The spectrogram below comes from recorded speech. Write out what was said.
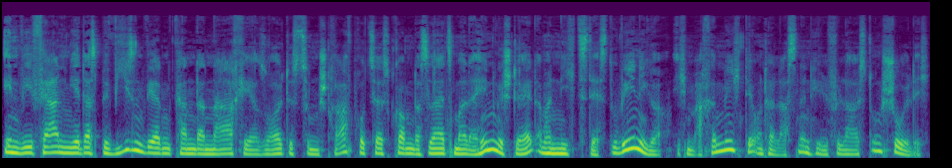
Inwiefern mir das bewiesen werden kann dann nachher, sollte es zum Strafprozess kommen, das sei jetzt mal dahingestellt, aber nichtsdestoweniger. Ich mache mich der unterlassenen Hilfeleistung schuldig.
